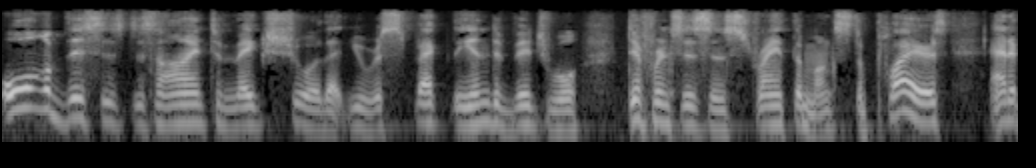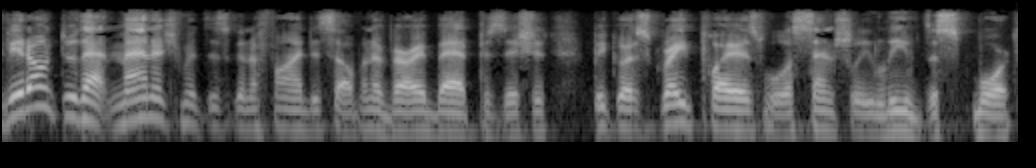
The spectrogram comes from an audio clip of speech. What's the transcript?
All of this is designed to make sure that you respect the individual differences in strength amongst the players. And if you don't do that, management is going to find itself in a very bad position because great players will essentially leave the sport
